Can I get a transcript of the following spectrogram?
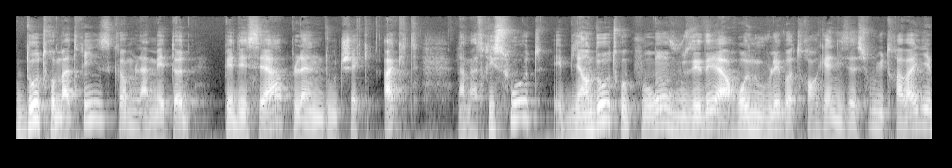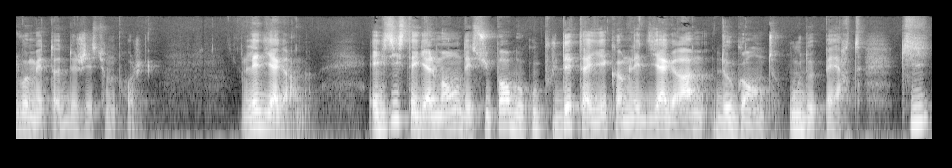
D'autres matrices, comme la méthode PDCA, Plan, Do, Check, Act, la matrice SWOT et bien d'autres pourront vous aider à renouveler votre organisation du travail et vos méthodes de gestion de projet. Les diagrammes. Existent également des supports beaucoup plus détaillés comme les diagrammes de Gantt ou de PERT qui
